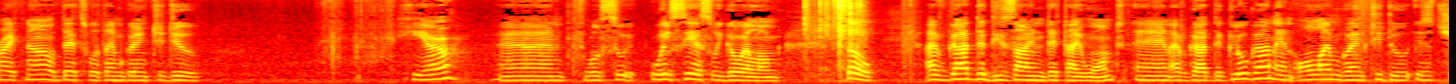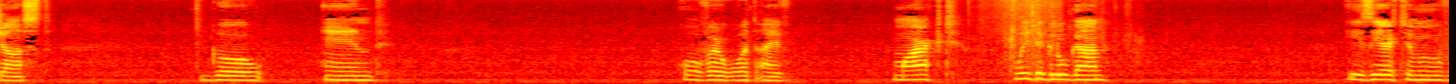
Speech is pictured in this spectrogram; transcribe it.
Right now that's what I'm going to do here and we'll see we'll see as we go along. So I've got the design that I want and I've got the glue gun and all I'm going to do is just go and over what I've marked with the glue gun. Easier to move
